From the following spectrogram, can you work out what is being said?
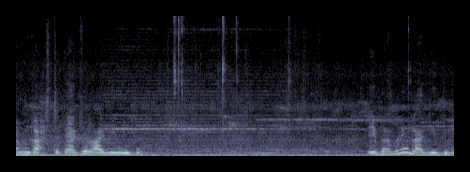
আমি গাছটাকে আগে লাগিয়ে নিব। এইভাবে লাগিয়ে দেব।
